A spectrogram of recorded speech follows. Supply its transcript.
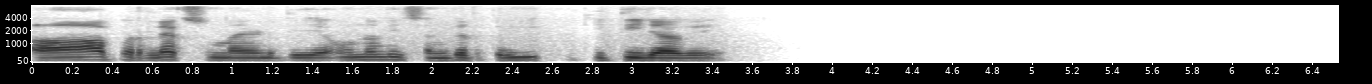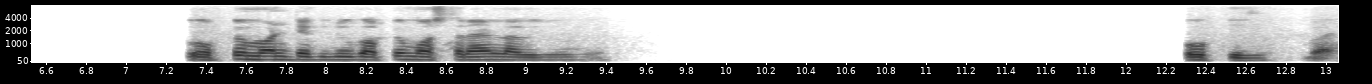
ਆਪ ਰਿਲੈਕਸ ਮਾਈਂਡ ਦੇ ਆ, ਉਹਨਾਂ ਦੀ ਸੰਗਤ ਕਰੀ ਕੀਤੀ ਜਾਵੇ। ਆਪੇ ਮਨ ਟਿਕ ਜੂਗਾ, ਆਪੇ ਮਸਤ ਰਹਿਣ ਲੱਗ ਜੂਗੇ। ਓਕੇ ਜੀ ਬਾਏ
